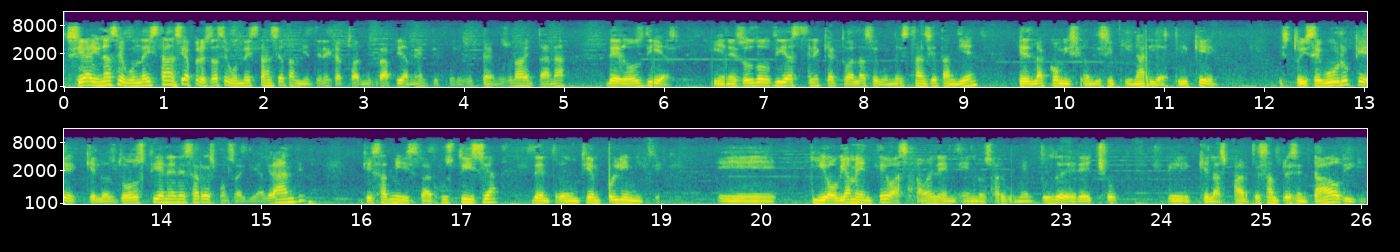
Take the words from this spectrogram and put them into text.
Sí, hay una segunda instancia, pero esa segunda instancia también tiene que actuar muy rápidamente. Por eso tenemos una ventana de dos días. Y en esos dos días tiene que actuar la segunda instancia también, que es la comisión disciplinaria. Así que estoy seguro que, que los dos tienen esa responsabilidad grande, que es administrar justicia dentro de un tiempo límite. Eh, y obviamente basado en, en- en los argumentos de derecho eh, que las partes han presentado y- y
